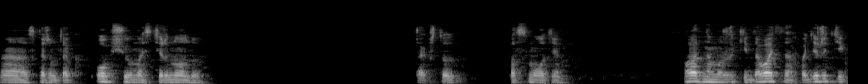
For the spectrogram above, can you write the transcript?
э, скажем так, общую мастерноду. Так что, посмотрим. Ладно, мужики, давайте поддержите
